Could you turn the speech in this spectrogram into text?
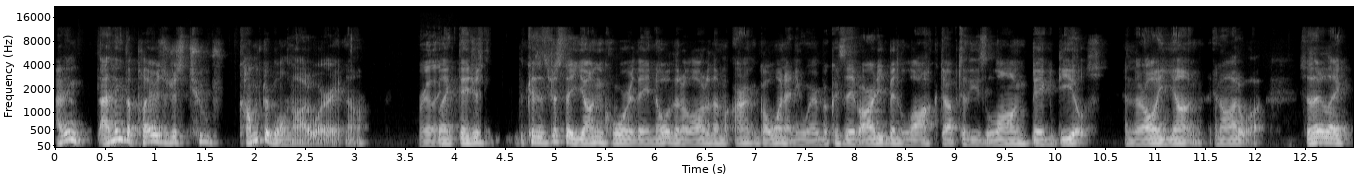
I think I think the players are just too comfortable in Ottawa right now. really? Like they just because it's just a young core. They know that a lot of them aren't going anywhere because they've already been locked up to these long big deals, and they're all young in Ottawa. So they're like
